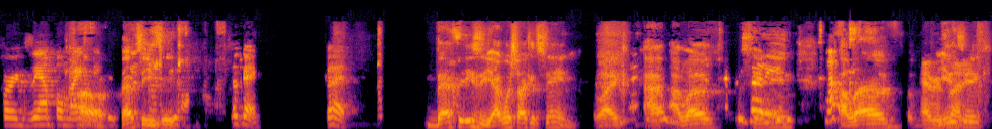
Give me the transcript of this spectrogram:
for example, my oh, that's easy. Okay, go ahead. That's easy. I wish I could sing. Like I, I love singing. I love Everybody. music,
